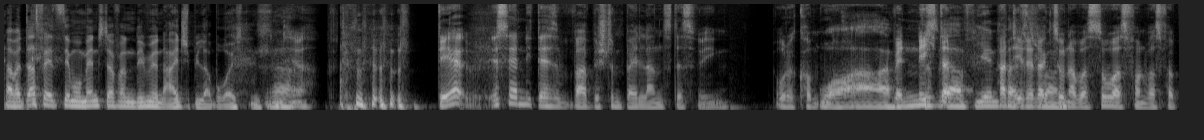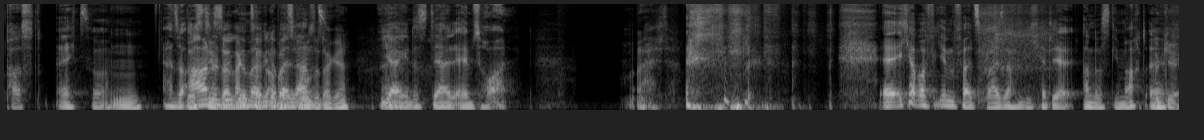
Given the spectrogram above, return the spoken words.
Aber das wäre jetzt der Moment, Stefan, in dem wir einen Einspieler bräuchten. Ja. Der ist ja nicht, der war bestimmt bei Lanz deswegen. Oder kommt noch. Boah. Wenn nicht, dann auf jeden hat Fall die Redaktion strong. aber sowas von was verpasst. Echt so. Mhm. Also Das ist Arne dieser wieder bei Langzeitarbeitslose da, gell? Ja, das ist der Elmshorn. Alter. Äh, ich habe auf jeden Fall zwei Sachen, die ich hätte anders gemacht. Äh, Okay.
